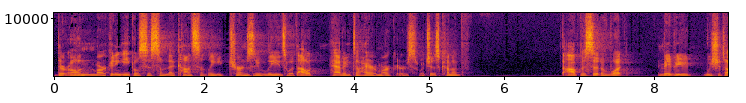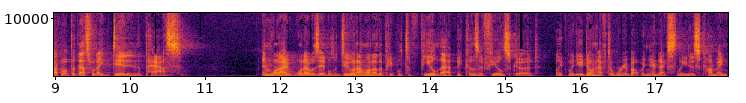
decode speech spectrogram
their own marketing ecosystem that constantly turns new leads without having to hire marketers, which is kind of the opposite of what maybe we should talk about. But that's what I did in the past and what I what I was able to do. And I want other people to feel that because it feels good. Like when you don't have to worry about when your next lead is coming.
